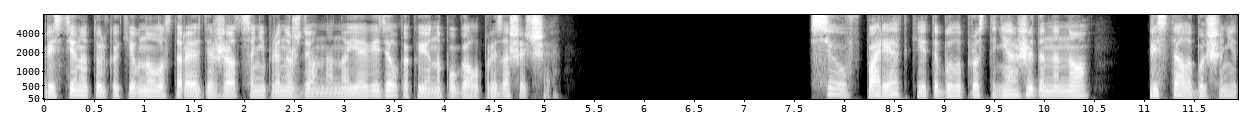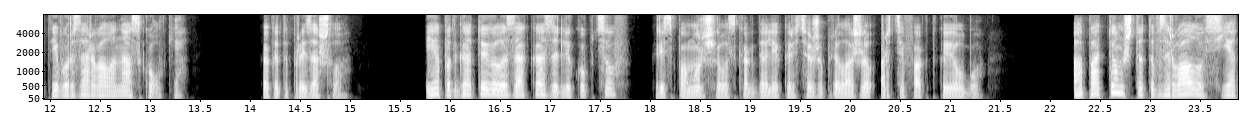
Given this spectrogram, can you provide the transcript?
Кристина только кивнула, стараясь держаться непринужденно, но я видел, как ее напугало произошедшее. Все в порядке, это было просто неожиданно, но... Кристалла больше нет, его разорвало на осколки. Как это произошло? Я подготовила заказы для купцов. Крис поморщилась, когда лекарь все же приложил артефакт к ее лбу. А потом что-то взорвалось. Я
